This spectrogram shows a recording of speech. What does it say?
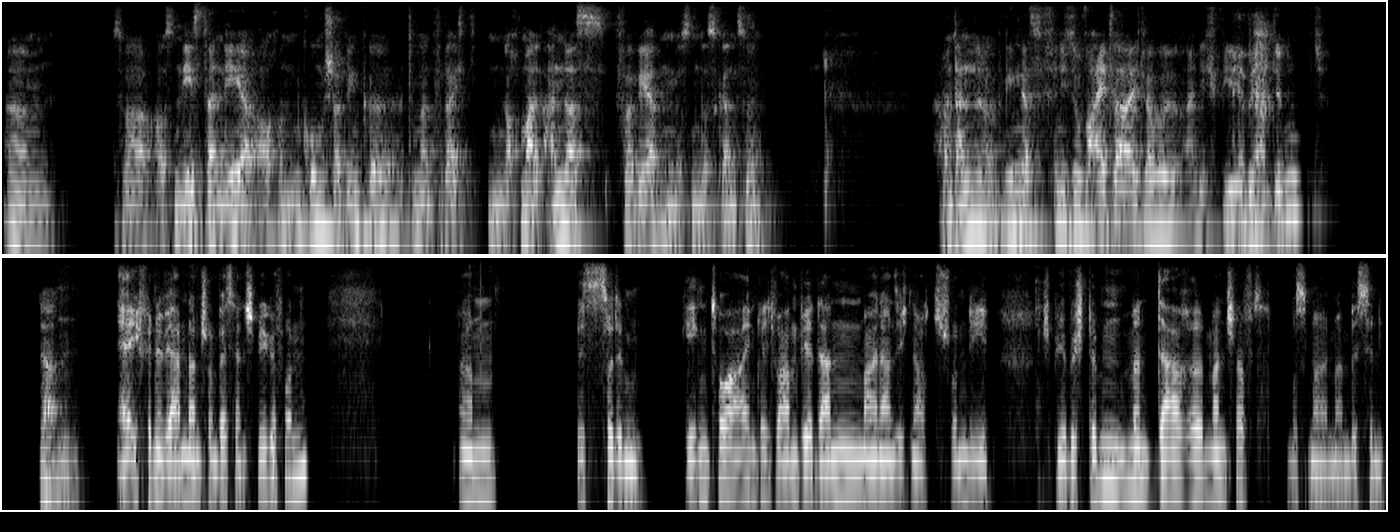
Ähm, das war aus nächster Nähe, auch ein komischer Winkel. Hätte man vielleicht nochmal anders verwerten müssen, das Ganze. Und dann ging das, finde ich, so weiter. Ich glaube, eigentlich Spiel ja, bestimmt. Ja? Mhm. ja, ich finde, wir haben dann schon besser ins Spiel gefunden. Ähm, bis zu dem Gegentor eigentlich waren wir dann meiner Ansicht nach schon die spielbestimmendere Mannschaft. Muss man immer ein bisschen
